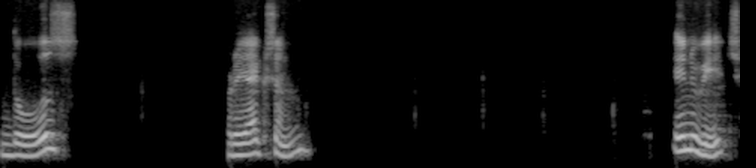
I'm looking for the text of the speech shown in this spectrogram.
those reaction in which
